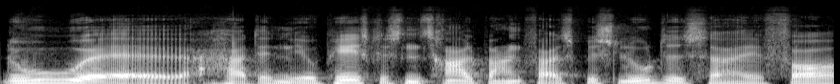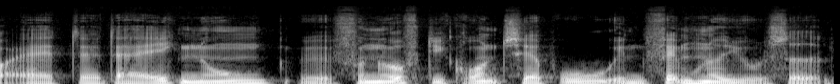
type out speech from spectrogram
Nu øh, har den europæiske centralbank faktisk besluttet sig for, at øh, der er ikke nogen øh, fornuftig grund til at bruge en 500 juleseddel.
